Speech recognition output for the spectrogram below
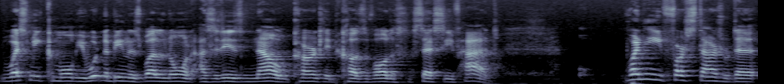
Westmeath Camogie wouldn't have been as well known as it is now currently because of all the success you've had. When you first started with the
